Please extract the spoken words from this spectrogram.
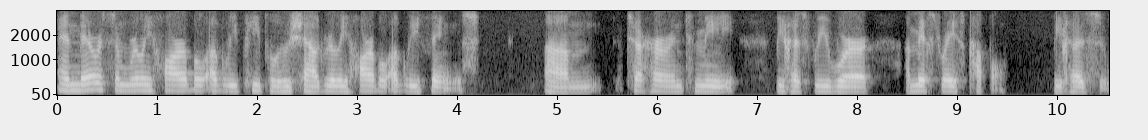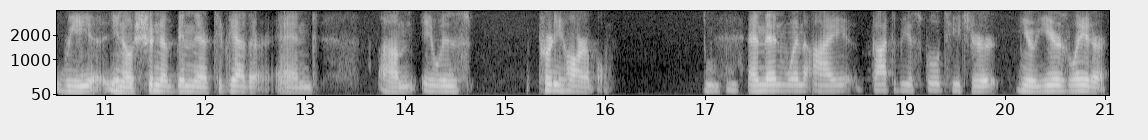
and there were some really horrible, ugly people who shouted really horrible, ugly things um, to her and to me because we were a mixed race couple because we you know shouldn't have been there together and um it was pretty horrible mm-hmm. and then when i got to be a school teacher you know years later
